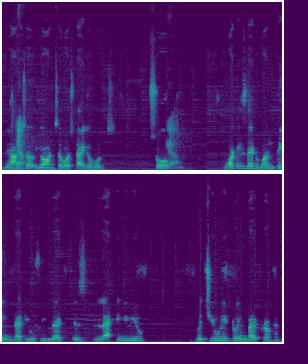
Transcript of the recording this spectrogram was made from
the answer, yeah. your answer was Tiger Woods. So, yeah. what is that one thing that you feel that is lacking in you, which you need to imbibe from him?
